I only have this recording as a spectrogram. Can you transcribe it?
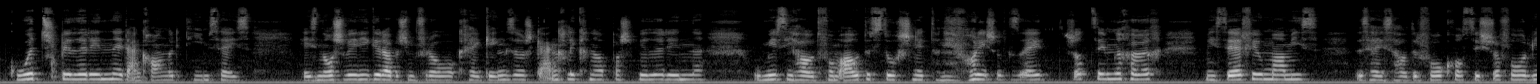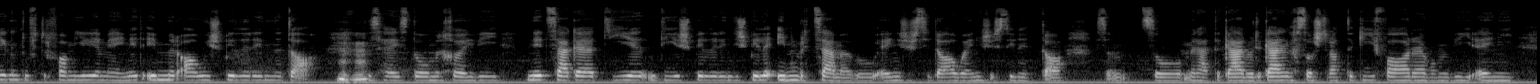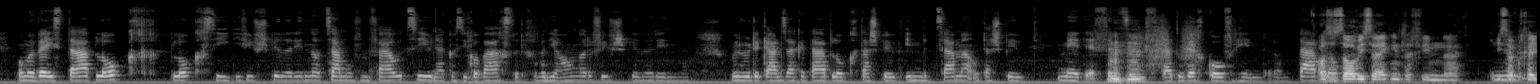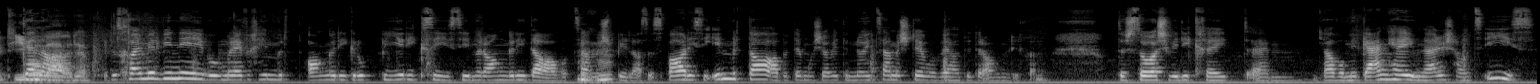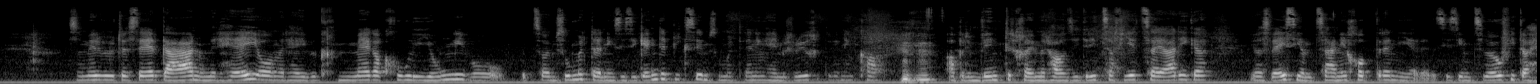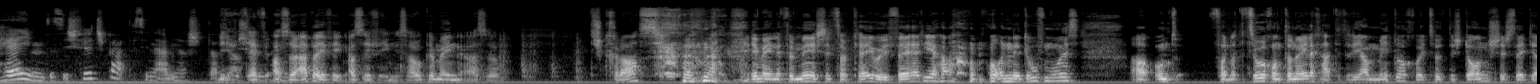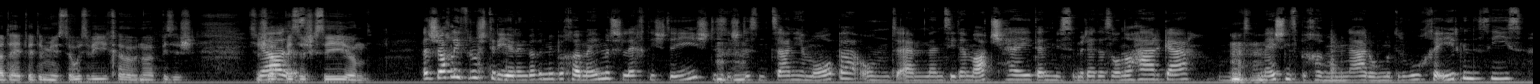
gute Spielerinnen. Ich denke, andere Teams haben es, haben es noch schwieriger, aber es ist im Frauenhockey ging so, es ist ein knapp an Spielerinnen. Und wir sind halt vom Altersdurchschnitt, habe ich vorhin schon gesagt, schon ziemlich hoch. Wir haben sehr viele Mamis. Das heisst halt, der Fokus ist schon vorwiegend auf der Familie. Wir haben nicht immer alle Spielerinnen da. Mhm. Das heisst auch, wir können wie nicht sagen, die und die Spielerin, die spielen immer zusammen, weil einmal ist sie da und einmal ist sie nicht da. So, so, wir hätten gerne, würden gerne eigentlich so eine Strategie fahren, wo man wie eine, wo man weiss, der Block, Block sind die fünf Spielerinnen noch zusammen auf dem Feld sind und dann gehen sie wechseln, dann kommen die anderen fünf Spielerinnen. Wir würden gerne sagen, der Block, der spielt immer zusammen und der spielt mehr defensiv, der tut echt Goal verhindern. Also Block- so wie es eigentlich im äh, Eishockey-Team Genau. auch wäre. Das können wir wie nicht, weil wir einfach immer andere Gruppierung sind, sind wir andere da, die zusammen Mhm. spielen. Also ein paar sind immer da, aber dann musst du ja wieder neu zusammenstellen, wo wir halt wieder andere kommen. Das ist so eine Schwierigkeit, ähm, ja, die wir gerne haben, und dann ist halt das Eis. Also wir würden sehr gerne, und wir haben auch, wir haben wirklich mega coole Junge, die so im Sommertraining, sie sind gerne dabei gewesen, im Sommertraining haben wir früher Training gehabt, Mhm. aber im Winter können wir halt die 13-, 14-Jährigen, ja, was weiss ich, um 10 Uhr trainieren. Sie sind um 12 Uhr daheim. Das ist viel zu spät. Sie sind eben noch Ja, def- also eben, ich finde, also ich finde es allgemein, also das ist krass. ich meine, für mich ist es jetzt okay, weil ich Ferien habe und morgen nicht auf muss. Ah, Und von dazu kommt dann eigentlich, hätte er ja am Mittwoch, weil jetzt heute ist Donnerstag, er sagt, ja, der hätte wieder müssen ausweichen, weil noch etwas ist, es ist Ja, etwas das- ist gewesen und, Es ist auch ein bisschen frustrierend, oder? Wir bekommen immer das schlechteste Eis, das ist das um 10 Uhr am Abend. Und ähm, wenn sie den Match haben, dann müssen wir das auch noch hergeben. Und Mhm. meistens bekommen wir dann unter der Woche irgendein Eis.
